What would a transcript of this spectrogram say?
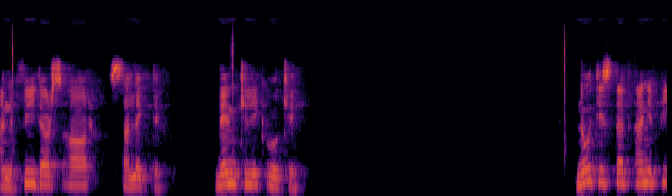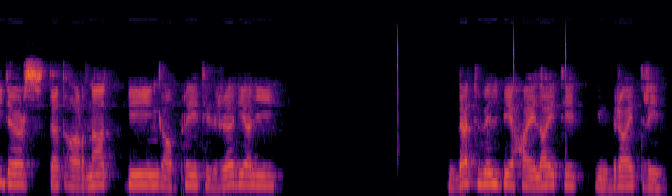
and feeders are selected. Then click OK. Notice that any feeders that are not being operated radially that will be highlighted in bright red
